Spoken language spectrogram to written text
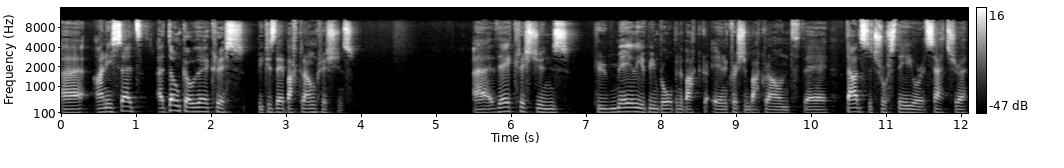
Uh, and he said, uh, Don't go there, Chris, because they're background Christians. Uh, they're Christians who merely have been brought up in a, back, in a Christian background. Their dad's the trustee or etc.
